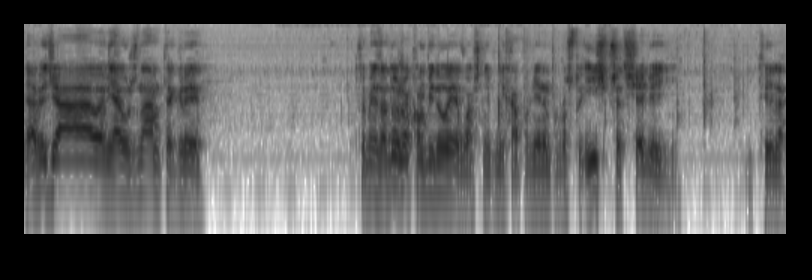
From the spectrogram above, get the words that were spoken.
Ja wiedziałem, ja już znam te gry. W sumie za dużo kombinuję właśnie w nich, a powinienem po prostu iść przed siebie i, i tyle.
